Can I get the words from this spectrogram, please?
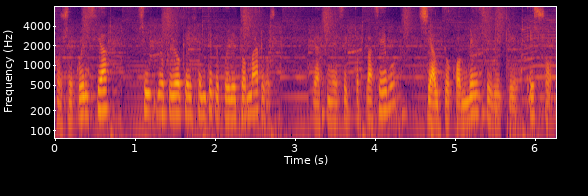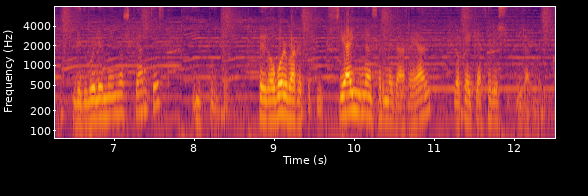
Consecuencia, sí, yo creo que hay gente que puede tomarlos, le hace un efecto placebo, se autoconvence de que eso le duele menos que antes y. Pero vuelvo a repetir, si hay una enfermedad real, lo que hay que hacer es ir al médico.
